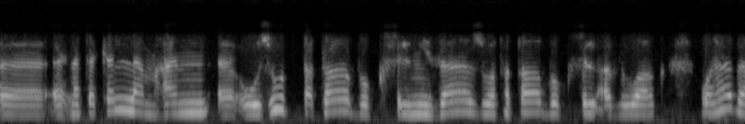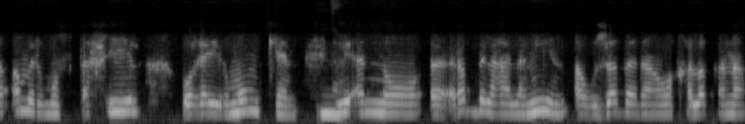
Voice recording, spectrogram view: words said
آه، نتكلم عن آه، وجود تطابق في المزاج وتطابق في الأذواق، وهذا أمر مستحيل وغير ممكن نعم. لأنه آه، رب العالمين اوجدنا وخلقنا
